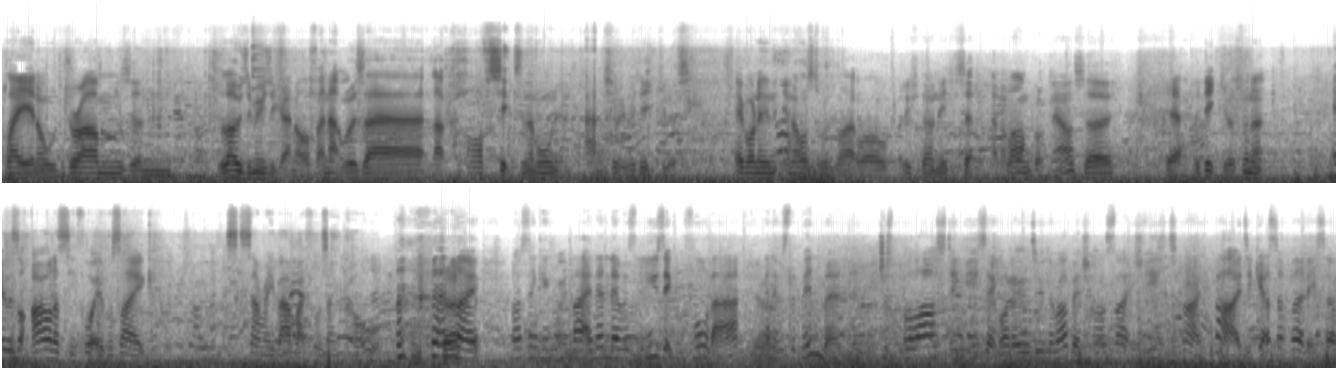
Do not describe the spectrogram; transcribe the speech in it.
playing all drums and loads of music going off and that was uh, like half six in the morning. Absolutely ridiculous. Everyone in, in the hostel was like, well, at least you don't need to set an alarm clock now. So yeah, ridiculous, wasn't it? It was, I honestly thought it was like, this sound really bad, but I thought it was like cold. like, I was thinking, like, and then there was music before that, Yeah. and it was the binman just blasting music while they were doing the rubbish. And I was like, Jesus Christ. But I did get us up early, so.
